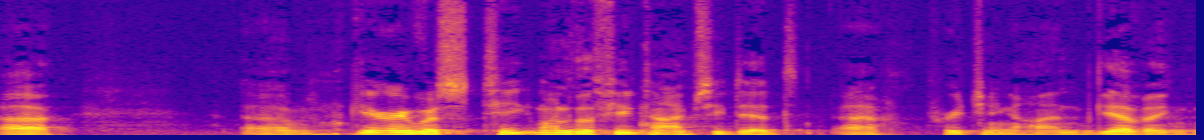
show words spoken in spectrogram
uh, uh Gary was te- one of the few times he did uh, preaching on giving.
